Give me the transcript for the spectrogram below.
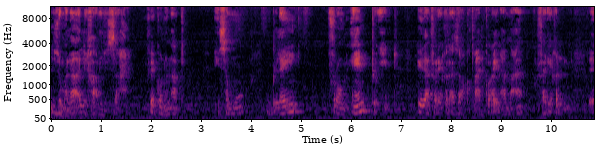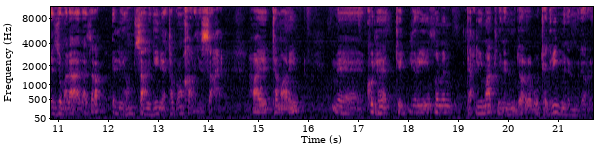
الزملاء اللي خارج الساحة فيكون هناك يسموه playing from end to end. إذا الفريق الأزرق. قطع الكرة يلعب مع فريق الزملاء الأزرق اللي هم ساندين يعتبرون خارج الساحة. هاي التمارين آه، كلها تجري ضمن تعليمات من المدرب وتدريب من المدرب.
